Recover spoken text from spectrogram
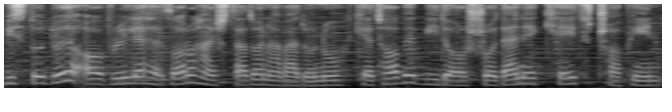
22 آوریل 1899 کتاب بیدار شدن کیت چاپین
